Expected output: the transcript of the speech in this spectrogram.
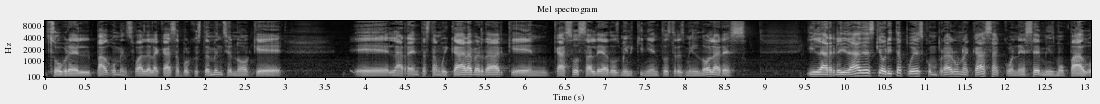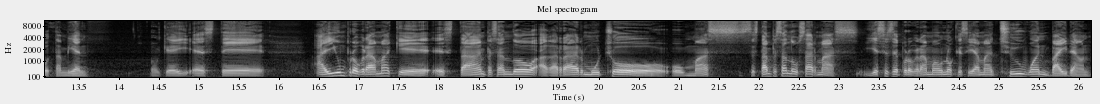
sobre el pago mensual de la casa, porque usted mencionó que eh, la renta está muy cara, ¿verdad? Que en casos sale a 2.500, 3.000 dólares. Y la realidad es que ahorita puedes comprar una casa con ese mismo pago también. ¿Ok? Este hay un programa que está empezando a agarrar mucho o más, se está empezando a usar más. Y es ese programa, uno que se llama 2-1 Buy Down.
